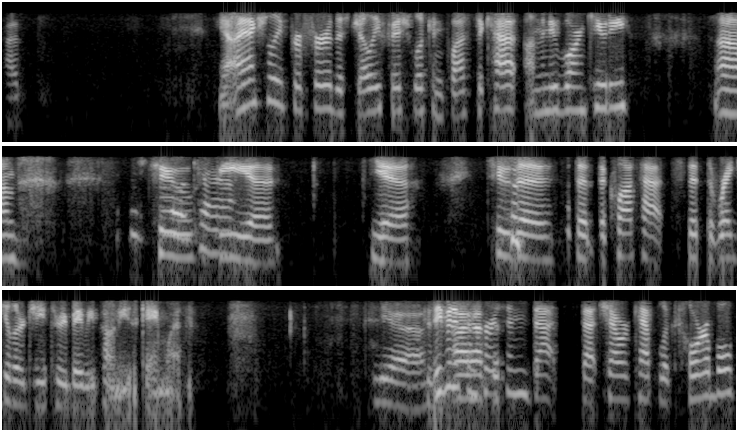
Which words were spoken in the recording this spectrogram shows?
heads. Yeah, I actually prefer this jellyfish-looking plastic hat on the newborn cutie. Um, to the uh yeah to the the the cloth hats that the regular G3 baby ponies came with. Yeah. Because even if in have to- person that that shower cap looks horrible,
